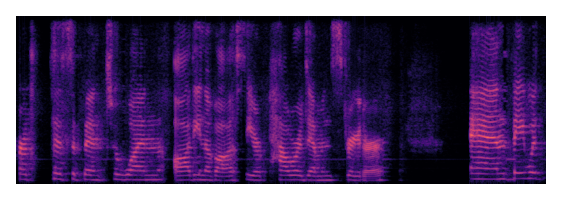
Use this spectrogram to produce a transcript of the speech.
participant to one Adi Navasi or power demonstrator and they would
